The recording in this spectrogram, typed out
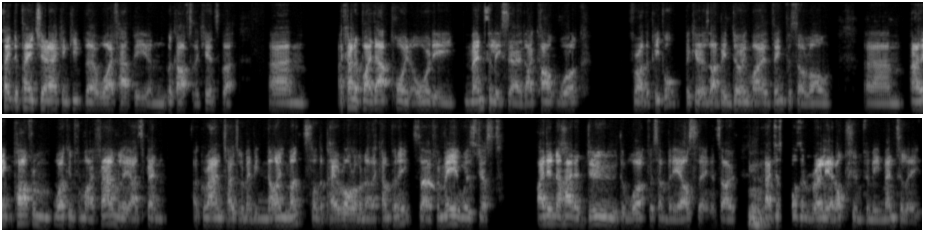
take the paycheck and keep the wife happy and look after the kids. But um, I kind of by that point already mentally said I can't work for other people because I've been doing my own thing for so long. Um, I think apart from working for my family, I spent a grand total of maybe nine months on the payroll of another company. So for me, it was just I didn't know how to do the work for somebody else thing, and so mm. that just wasn't really an option for me mentally.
